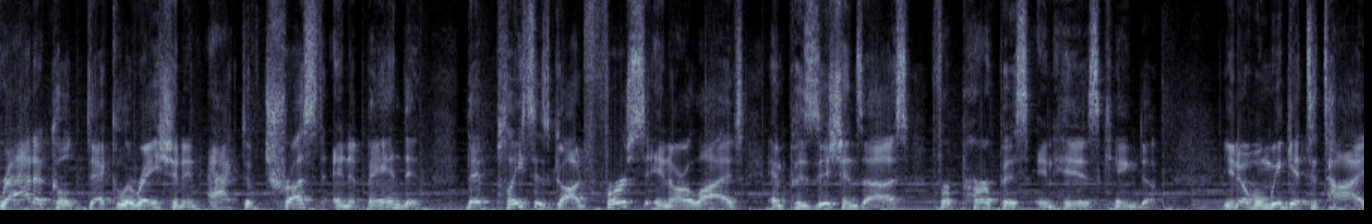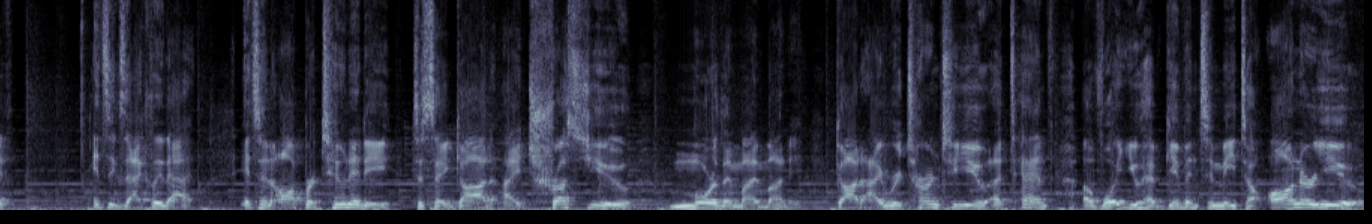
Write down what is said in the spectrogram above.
radical declaration and act of trust and abandon that places God first in our lives and positions us for purpose in His kingdom. You know, when we get to tithe, it's exactly that. It's an opportunity to say, God, I trust you more than my money. God, I return to you a tenth of what you have given to me to honor you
